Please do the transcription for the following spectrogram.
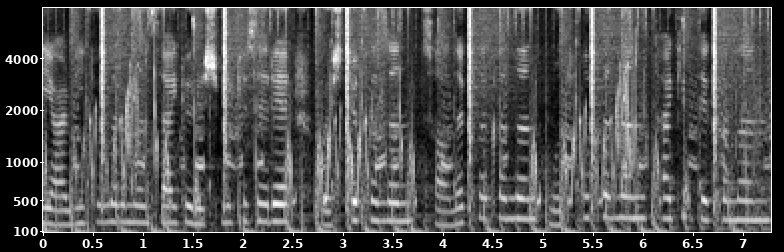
Diğer videolarımızda görüşmek üzere. Hoşçakalın, sağlıkla kalın, mutlu kalın, takipte kalın.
